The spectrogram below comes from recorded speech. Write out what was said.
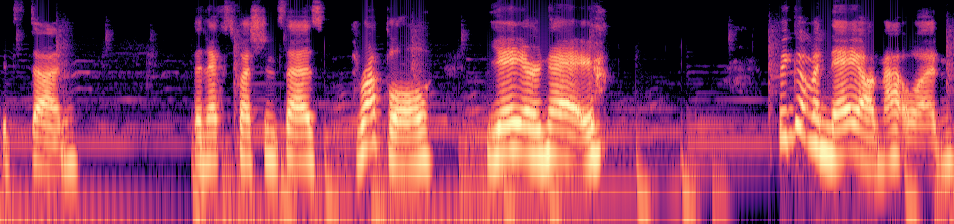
it's done. The next question says, thruple, yay or nay? I think I'm a nay on that one.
